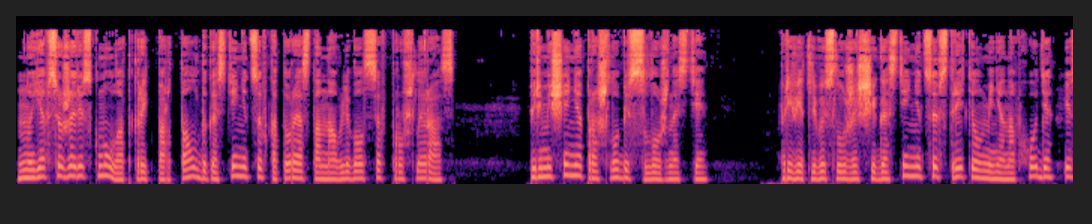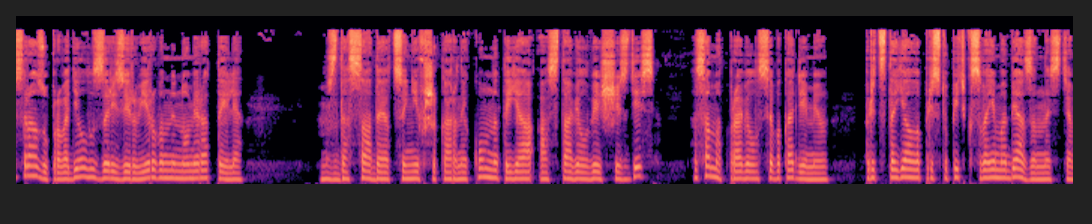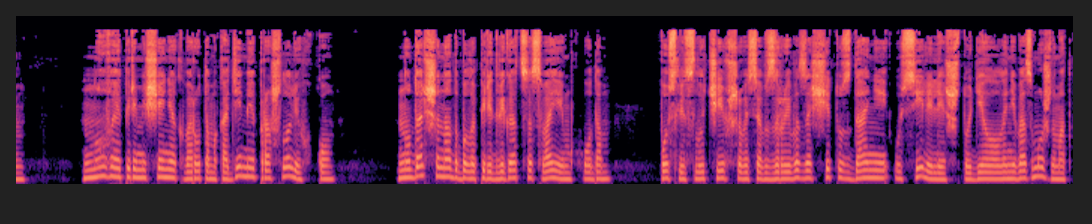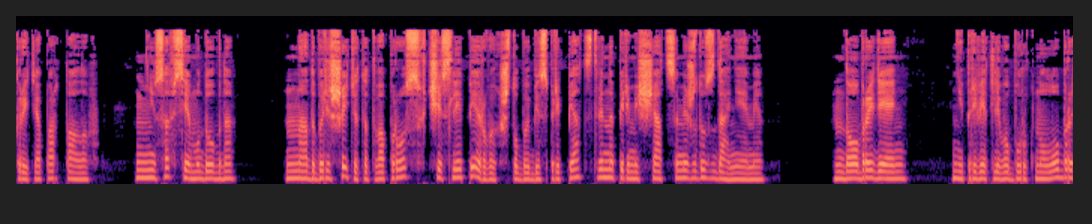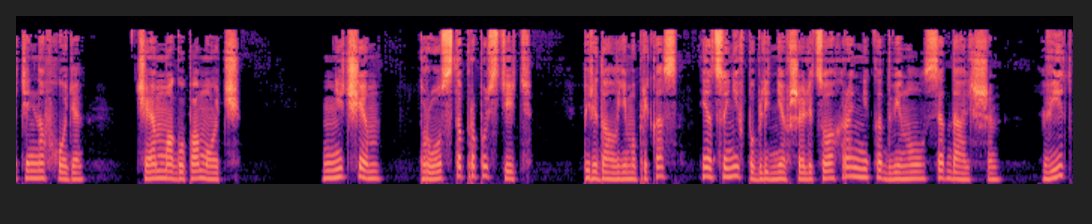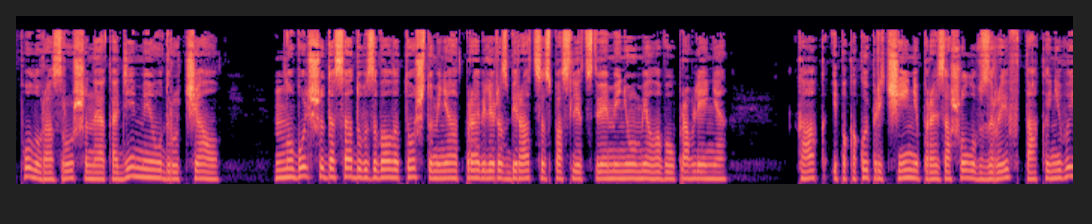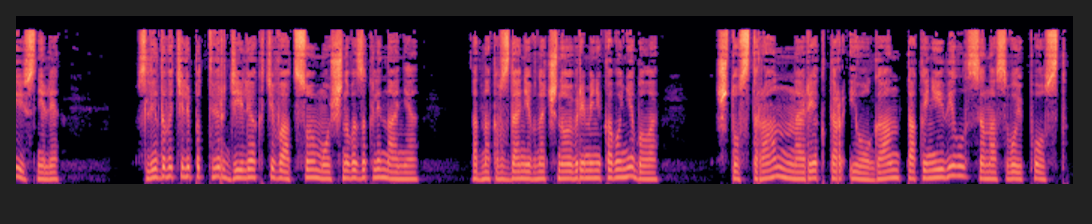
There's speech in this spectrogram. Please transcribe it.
но я все же рискнула открыть портал до гостиницы, в которой останавливался в прошлый раз. Перемещение прошло без сложностей. Приветливый служащий гостиницы встретил меня на входе и сразу проводил в зарезервированный номер отеля — с досадой оценив шикарные комнаты, я оставил вещи здесь, а сам отправился в академию. Предстояло приступить к своим обязанностям. Новое перемещение к воротам академии прошло легко. Но дальше надо было передвигаться своим ходом. После случившегося взрыва защиту зданий усилили, что делало невозможным открытие порталов. Не совсем удобно. Надо бы решить этот вопрос в числе первых, чтобы беспрепятственно перемещаться между зданиями. «Добрый день!» — неприветливо буркнул оборотень на входе. «Чем могу помочь?» «Ничем. Просто пропустить», — передал ему приказ и, оценив побледневшее лицо охранника, двинулся дальше. Вид полуразрушенной академии удручал, но большую досаду вызывало то, что меня отправили разбираться с последствиями неумелого управления. Как и по какой причине произошел взрыв, так и не выяснили. Следователи подтвердили активацию мощного заклинания. Однако в здании в ночное время никого не было. Что странно, ректор Иоганн так и не явился на свой пост.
